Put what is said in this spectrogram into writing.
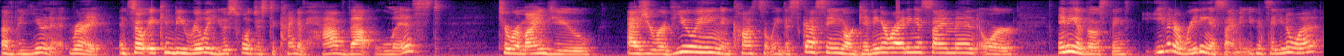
of the unit. Right. And so it can be really useful just to kind of have that list to remind you as you're reviewing and constantly discussing or giving a writing assignment or any of those things, even a reading assignment. You can say, you know what?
